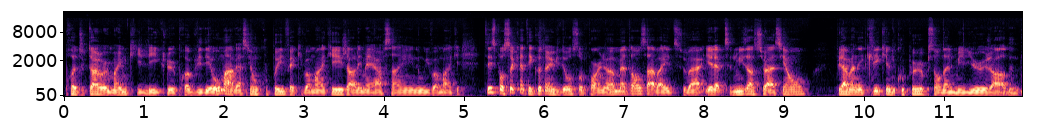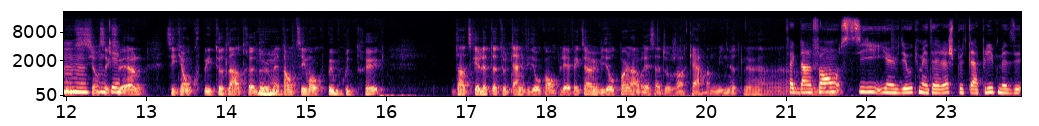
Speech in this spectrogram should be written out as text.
producteurs eux-mêmes qui leak leurs propres vidéos, mais en version coupée, fait qu'il va manquer genre les meilleures scènes ou il va manquer. Tu sais, c'est pour ça que quand t'écoutes une vidéo sur Pornhub, mettons, ça va être souvent. Il y a la petite mise en situation, puis à un moment donné, clique, il y a une coupure, puis ils sont dans le milieu, genre d'une position ok. sexuelle. C'est qu'ils ont coupé tout l'entre-deux, Mhm. mettons, tu sais, ils vont couper beaucoup de trucs. Tandis que là, t'as tout le temps le vidéo complet. Fait que tu sais, un vidéo de porn, en vrai, ça dure genre 40 minutes, là. Fait que dans le fond, s'il y a une vidéo qui m'intéresse, je peux t'appeler et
